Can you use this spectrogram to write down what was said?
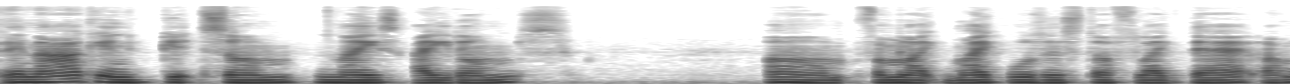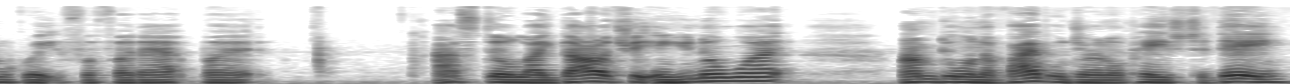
And I can get some nice items um, from like Michael's and stuff like that. I'm grateful for that, but I still like Dollar Tree. And you know what? I'm doing a Bible journal page today,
